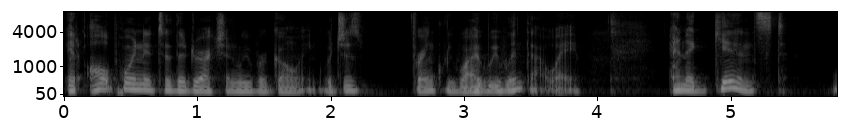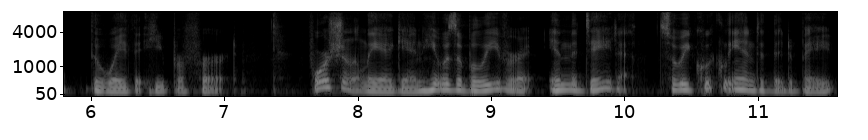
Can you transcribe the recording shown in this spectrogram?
It all pointed to the direction we were going, which is frankly why we went that way, and against the way that he preferred. Fortunately, again, he was a believer in the data, so we quickly ended the debate,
